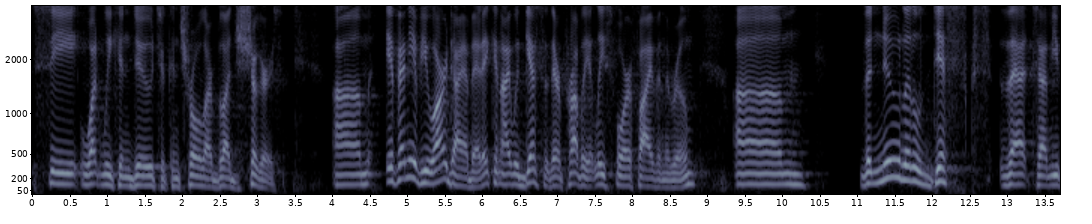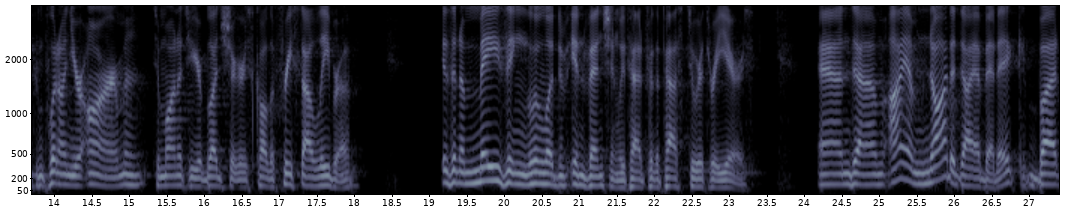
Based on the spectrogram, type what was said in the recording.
see what we can do to control our blood sugars. Um, if any of you are diabetic, and I would guess that there are probably at least four or five in the room, um, the new little discs that um, you can put on your arm to monitor your blood sugar is called the Freestyle Libre is an amazing little invention we've had for the past two or three years. And um, I am not a diabetic, but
